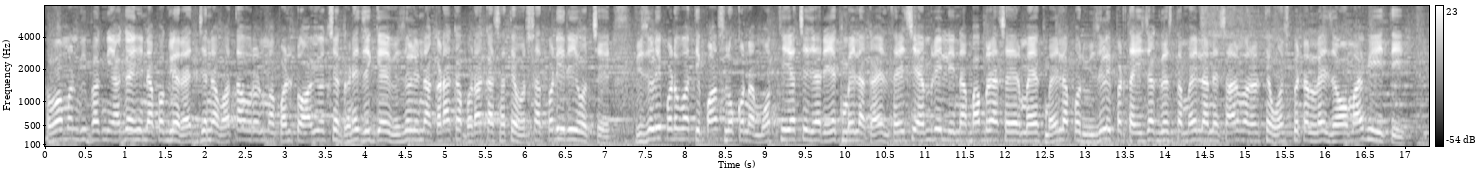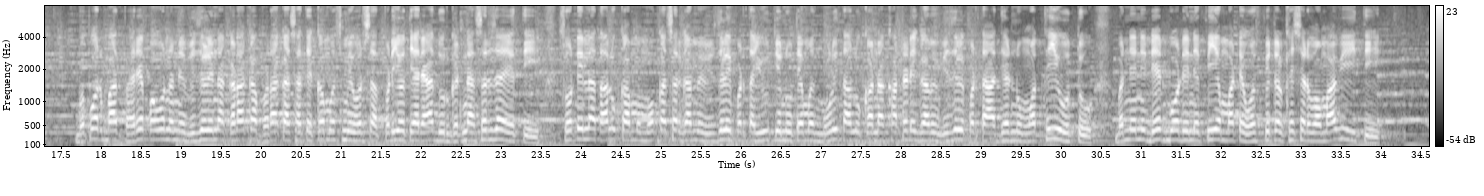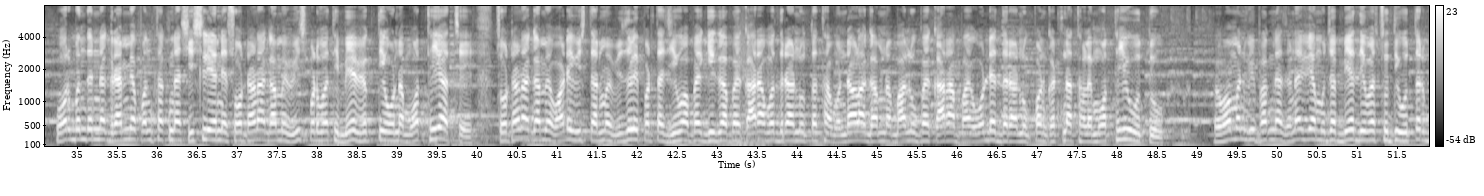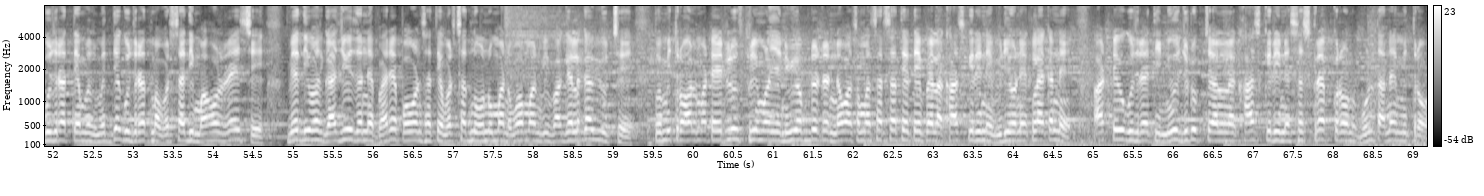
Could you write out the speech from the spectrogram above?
હવામાન વિભાગની આગાહીના પગલે રાજ્યના વાતાવરણમાં પલટો આવ્યો છે. ઘણી જગ્યાએ વીજળીના કડાકા ભડાકા સાથે વરસાદ પડી રહ્યો છે. વીજળી પડવાથી પાંચ લોકોના મોત થયા છે. જ્યારે એક મહિલા ઘાયલ થઈ છે. અમરેલીના બાબરા શહેરમાં એક મહિલા પર વીજળી પડતા ઇજાગ્રસ્ત મહિલાને સારવાર અર્થે હોસ્પિટલ લઈ જવામાં આવી હતી. બપોર બાદ ભારે પવન અને વીજળીના કડાકા ભડાકા સાથે કમોસમી વરસાદ પડ્યો ત્યારે આ દુર્ઘટના સર્જાઈ હતી. ચોટીલા તાલુકામાં મોકાસર ગામે વીજળી પડતા યુવતીનું તેમજ મૂળી તાલુકાના ખાટડી ગામે વીજળી પડતા આધેડનું મોત થયું હતું. બંનેની ડેડ બોડીને પીએમ માટે હોસ્પિટલ ખસેડવામાં આવી હતી. પોરબંદરના ગ્રામ્ય પંથકના સિસલી અને સોઢાણા ગામે વીજ પડવાથી બે વ્યક્તિઓના મોત થયા છે. સોઢાણા ગામે વાડી વિસ્તારમાં વીજળી પડતા જીવાભાઈ, ગીગાભાઈ, કારાવદરાનું તથા વંડાળા ગામના બાલુભાઈ, કારાભાઈ ઓડેદરાનું પણ ઘટના સ્થળે મોત થયું હતું. હવામાન વિભાગના જણાવ્યા મુજબ બે દિવસ સુધી ઉત્તર ગુજરાત તેમજ મધ્ય ગુજરાતમાં વરસાદી માહોલ રહેશે. બે દિવસ ગાજવીજ અને ભારે પવન સાથે વરસાદનું અનુમાન હવામાન વિભાગે લગાવ્યું છે. તો મિત્રો, હાલ માટે એટલું જ. ફ્રી મળીએ ન્યૂ અપડેટ અને નવા સમાચાર સાથે. તે પહેલાં ખાસ કરીને વિડીયોને એક લાઈક અને આરટીવી ગુજરાતી ન્યૂઝ યુટ્યુબ ચેનલને ખાસ કરીને સબસ્ક્રાઈબ કરવાનું ભૂલતા નહીં મિત્રો.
